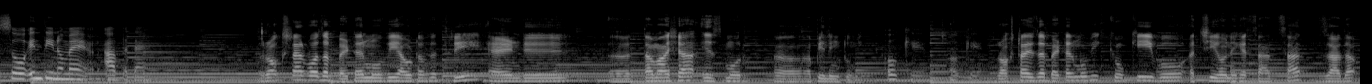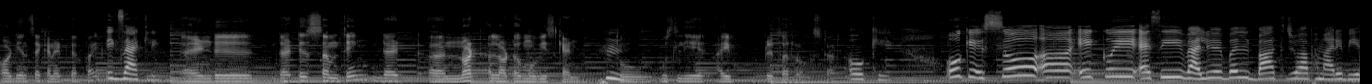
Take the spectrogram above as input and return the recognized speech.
so इन तीनों में आप बताएँ। Rockstar was a better movie out of the three uh, Tamasha is more appealing to me okay okay Rockstar is a better movie क्योंकि वो अच्छी होने के साथ साथ ज़्यादा ऑडियंस से कनेक्ट कर पाए। Exactly and that is something that not a lot of movies can do तो इसलिए I prefer Rockstar okay okay so एक कोई ऐसी वैल्यूएबल बात जो आप हमारे बी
